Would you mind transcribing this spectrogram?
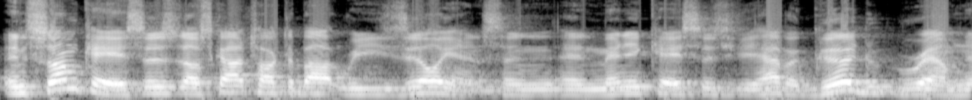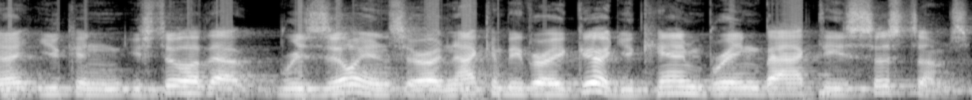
In some cases, now Scott talked about resilience, and in many cases, if you have a good remnant, you, can, you still have that resilience there, and that can be very good. You can bring back these systems.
